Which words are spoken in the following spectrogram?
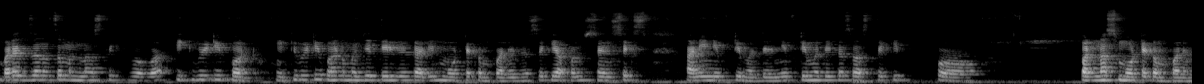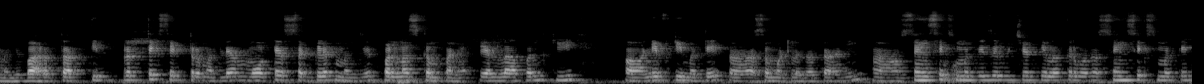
बऱ्याच जणांचं म्हणणं असतं की बाबा इक्विटी फंड इक्विटी फंड म्हणजे दीर्घकालीन मोठ्या कंपन्या जसं की आपण सेन्सेक्स आणि निफ्टीमध्ये निफ्टीमध्ये कसं असतं की अ, पन्नास मोठ्या कंपन्या म्हणजे भारतातील प्रत्येक सेक्टरमधल्या मोठ्या सगळ्यात म्हणजे पन्नास कंपन्या यांना आपण की निफ्टीमध्ये असं म्हटलं जातं. आणि सेन्सेक्समध्ये जर विचार केला तर बघा सेन्सेक्समध्ये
